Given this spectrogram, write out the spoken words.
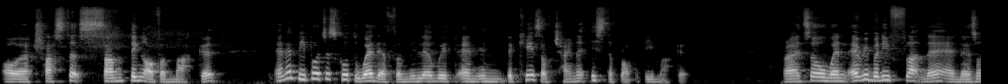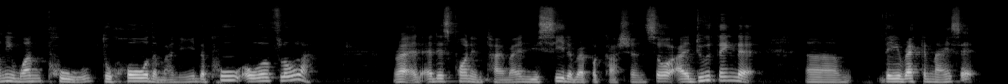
or a trusted something of a market, and then people just go to where they're familiar with. And in the case of China, it's the property market, right? So when everybody flood there and there's only one pool to hold the money, the pool overflow lah, right? At, at this point in time, right? And you see the repercussions. So I do think that um, they recognize it.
